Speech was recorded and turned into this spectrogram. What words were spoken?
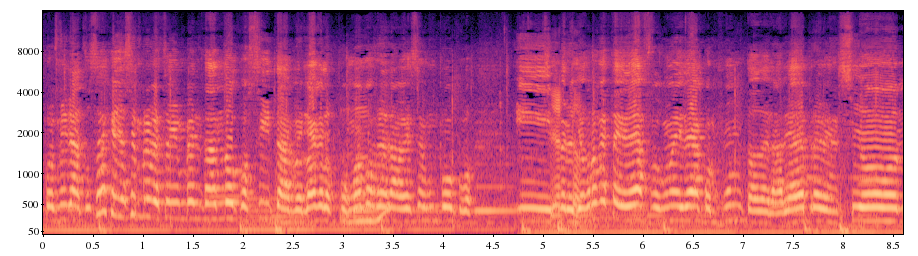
Pues mira, tú sabes que yo siempre me estoy inventando cositas, ¿verdad? Que los pongo a correr a veces un poco. Y, pero yo creo que esta idea fue una idea conjunta del área de prevención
